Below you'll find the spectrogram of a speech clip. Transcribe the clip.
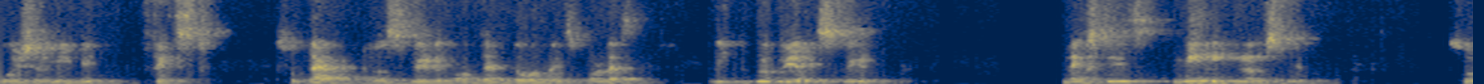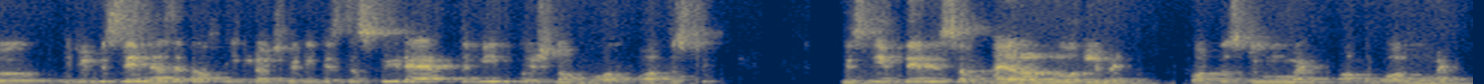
position will be fixed. So that uh, speed of that governor is called as equilibrium speed. Next is mean equilibrium speed. So it will be same as that of equilibrium speed. It is the speed at the mean position of ball or the sleeve. Means if there is some higher or lower limit for the sleeve movement or the ball movement,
